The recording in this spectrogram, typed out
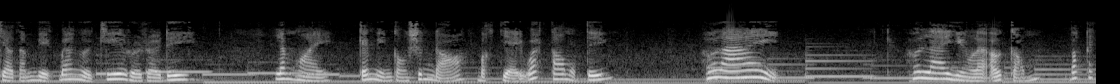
Chào tạm biệt ba người kia rồi rời đi. Lâm Hoài, Cái miệng còn sưng đỏ, Bật dậy quát to một tiếng. Hứa lai! Hứa lai dừng lại ở cổng. Bắt đắc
